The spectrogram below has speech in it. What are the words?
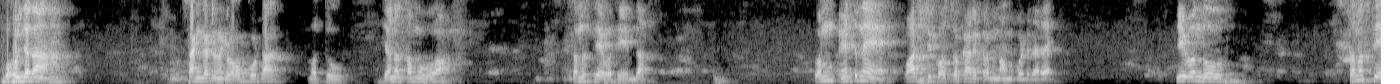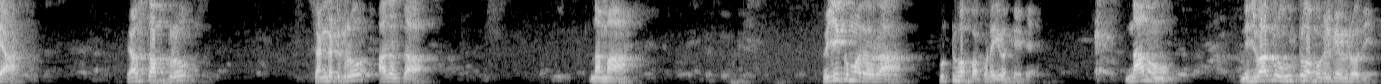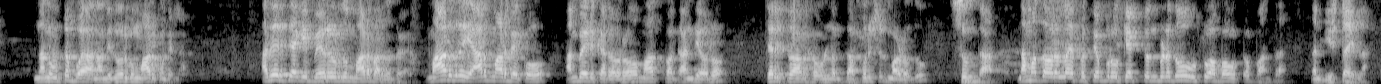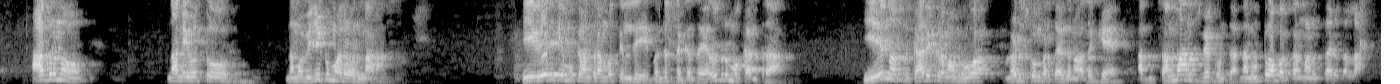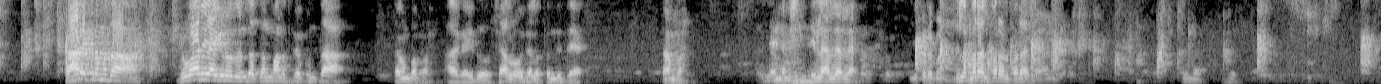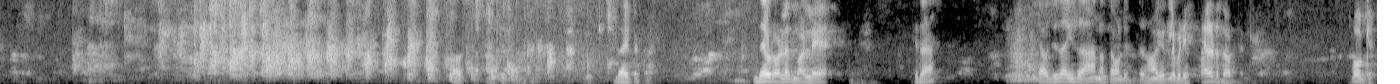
ಬಹುಜನ ಸಂಘಟನೆಗಳ ಒಕ್ಕೂಟ ಮತ್ತು ಜನಸಮೂಹ ಸಂಸ್ಥೆಯ ವತಿಯಿಂದ ಒಂ ಎಂಟನೇ ವಾರ್ಷಿಕೋತ್ಸವ ಕಾರ್ಯಕ್ರಮ ಹಮ್ಮಿಕೊಂಡಿದ್ದಾರೆ. ಈ ಒಂದು ಸಂಸ್ಥೆಯ ವ್ಯವಸ್ಥಾಪಕರು, ಸಂಘಟಕರು ಆದಂಥ ನಮ್ಮ ವಿಜಯ್ ಕುಮಾರ್ ಅವರ ಹುಟ್ಟುಹಬ್ಬ ಕೂಡ ಇವತ್ತೇ ಇದೆ. ನಾನು ನಿಜವಾಗ್ಲೂ ಹುಟ್ಟುಹಬ್ಬಗಳಿಗೆ ವಿರೋಧಿ. ನಾನು ಹುಟ್ಟುಹಬ್ಬ ನಾನು ಇದುವರೆಗೂ ಮಾಡಿಕೊಂಡಿಲ್ಲ. ಅದೇ ರೀತಿಯಾಗಿ ಬೇರೆಯವ್ರದ್ದು ಮಾಡಬಾರ್ದು ಅಂತ. ಮಾಡಿದ್ರೆ ಯಾರ್ದು ಮಾಡಬೇಕು? ಅಂಬೇಡ್ಕರ್ ಅವರು, ಮಹಾತ್ಮ ಗಾಂಧಿಯವರು ಚರಿತ್ರಾರ್ಹವುಳ್ಳಂಥ ಪುರುಷರು ಮಾಡೋದು ಸೂಕ್ತ ನಮ್ಮಂಥವರೆಲ್ಲ ಪ್ರತಿಯೊಬ್ಬರು ಕೇಕ್ ತಂದುಬಿಡೋದು ಹುಟ್ಟುಹಬ್ಬ ಹುಟ್ಟುಹಬ್ಬ ಅಂತ ನನಗೆ ಇಷ್ಟ ಇಲ್ಲ. ಆದ್ರೂ ನಾನು ಇವತ್ತು ನಮ್ಮ ವಿಜಯ್ ಕುಮಾರ್ ಅವ್ರನ್ನ ಈ ವೇದಿಕೆ ಮುಖಾಂತರ ಮತ್ತು ಇಲ್ಲಿ ಬಂದಿರತಕ್ಕಂಥ ಎಲ್ಲರ ಮುಖಾಂತರ ಏನು ಅದನ್ನ ಕಾರ್ಯಕ್ರಮ ರುವ ನಡೆಸ್ಕೊಂಡ್ ಬರ್ತಾ ಇದ್ದಾನೋ ಅದಕ್ಕೆ ಅದನ್ನ ಸನ್ಮಾನಿಸ್ಬೇಕು ಅಂತ. ನಾನು ಹುಟ್ಟುಹಬ್ಬಕ್ಕೆ ಸನ್ಮಾನಿಸ್ತಾ ಇರೋದಲ್ಲ. ಕಾರ್ಯಕ್ರಮದ ರೂವಾರಿಯಾಗಿರೋದ್ರಿಂದ ಸನ್ಮಾನಿಸ್ಬೇಕು ಅಂತ ತಗೊಂಬಪ್ಪ. ಆಗ ಇದು ಶಾಲು ಇದೆಲ್ಲ ತಂದಿದ್ದೆ. ತಗೊಂಬ. ನಿಮಿಷ. ಇಲ್ಲ ಅಲ್ಲ ಅಲ್ಲ. ಈ ಕಡೆ ಇಲ್ಲ ಪರಲ್ಲ ಪರಲ್ಲ ಪರಲ್ಲ ಓಕೆ. ರೈಟ್ ದೇವ್ರು ಒಳ್ಳೇದು ಮಾಡಲಿ. ಇದಾ? ಯಾವ್ದು ಇದ? ಇದ? ನಾನು ತಗೊಂಡಿದ್ದು. ಹಾಂ, ಇರಲಿ ಬಿಡಿ. ಎರಡು ತಗೊಳ್ತೀನಿ ಓಕೆ.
